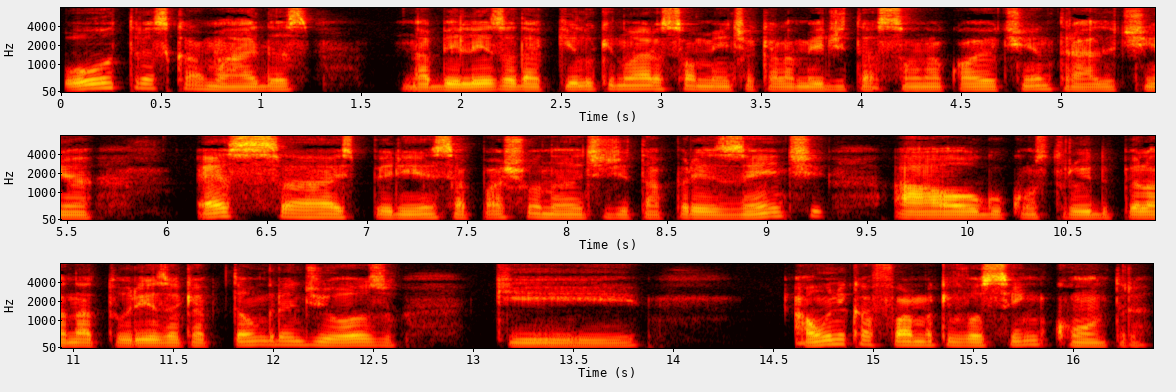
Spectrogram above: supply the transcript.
outras camadas na beleza daquilo que não era somente aquela meditação na qual eu tinha entrado, tinha essa experiência apaixonante de estar presente a algo construído pela natureza que é tão grandioso que a única forma que você encontra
